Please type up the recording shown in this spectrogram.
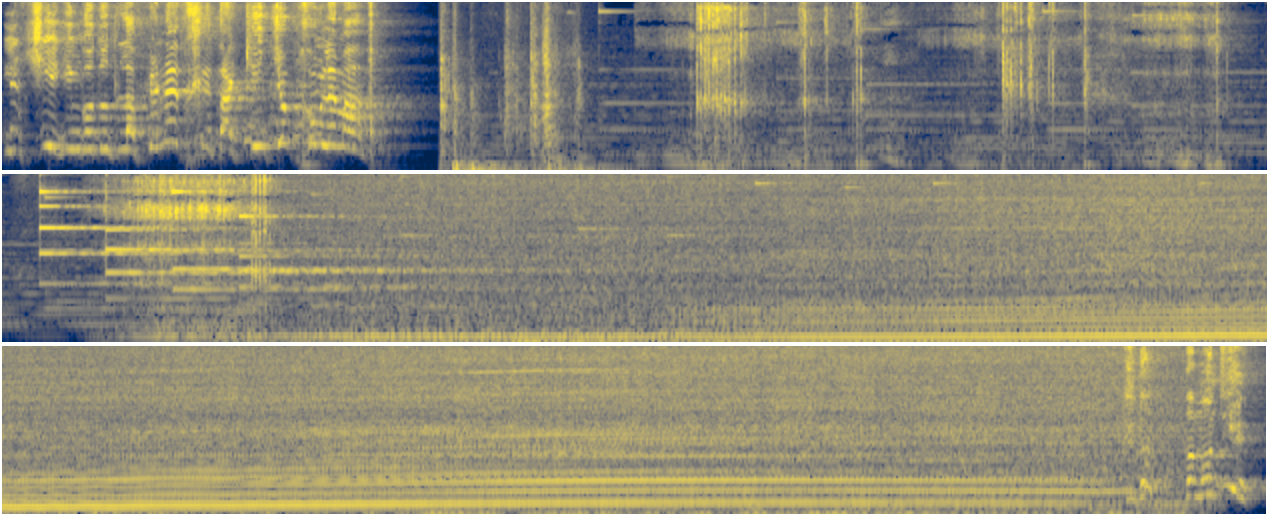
Itxi egingo dut la fenetre eta kitio problema. Oh mon dieu!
